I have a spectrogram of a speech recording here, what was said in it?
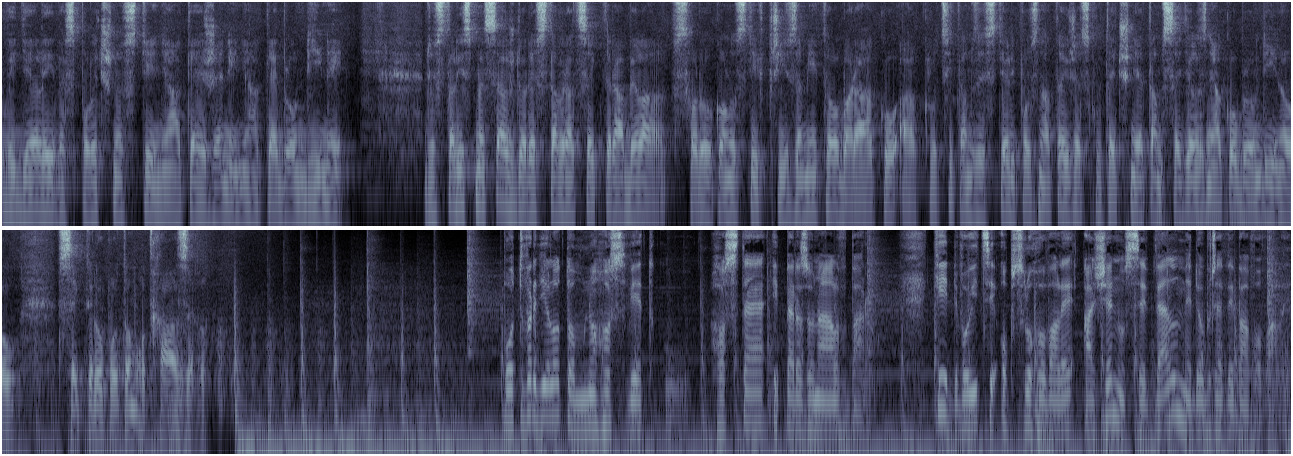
viděli ve společnosti nějaké ženy, nějaké blondýny. Dostali jsme se až do restaurace, která byla v shodou okolností v přízemí toho baráku a kluci tam zjistili poznatek, že skutečně tam seděl s nějakou blondýnou, se kterou potom odcházel. Potvrdilo to mnoho svědků, hosté i personál v baru. Ti dvojici obsluhovali a ženu si velmi dobře vybavovali.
